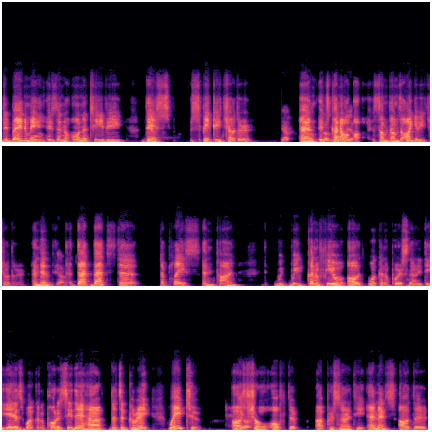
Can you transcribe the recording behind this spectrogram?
Debating is an on a TV. They yes. speak each other. Yep. And so, it's so kind of uh, sometimes argue each other, and then yeah, yeah. that that's the the place and time. we, we kind of feel oh what kind of personality is, what kind of policy they have. That's a great way to uh, Sure. show off the uh, personality and it's uh, the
